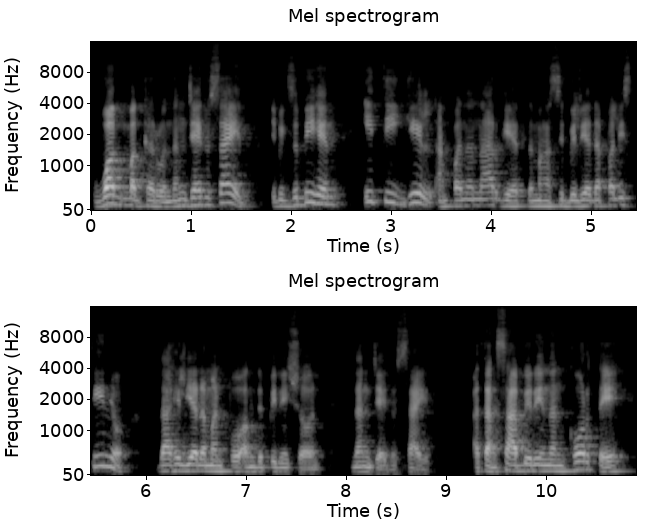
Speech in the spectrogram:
wag magkaroon ng genocide. Ibig sabihin, itigil ang pananarget ng mga sibilyan na Palestino dahil yan naman po ang definisyon ng genocide. At ang sabi rin ng korte,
